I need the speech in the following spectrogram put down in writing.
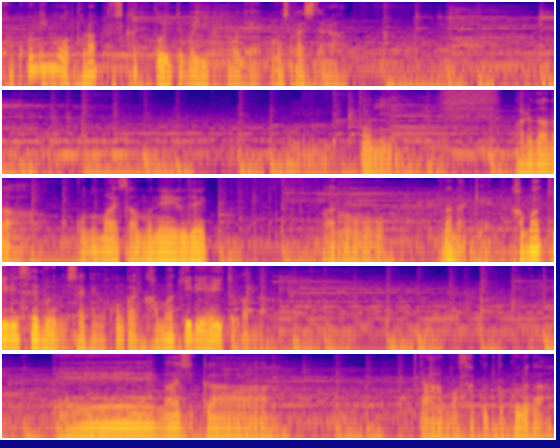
ここにもうトラップ仕掛けといてもいいかもねもしかしたら。本当にあれだなこの前サムネイルであのなんだっけカマキリ7にしたけど今回カマキリ8だな。えー、マジか。あーもうサクッとくるな。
